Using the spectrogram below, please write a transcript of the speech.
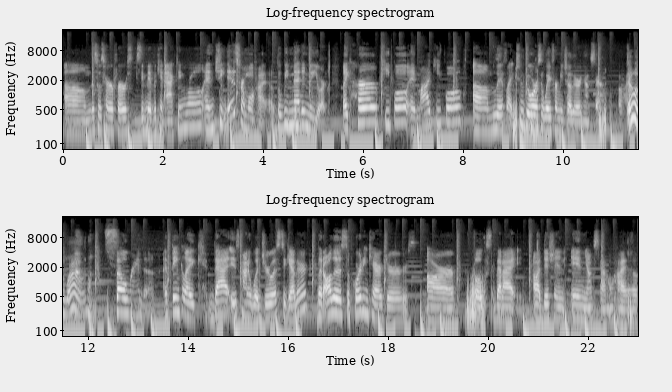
Um, this was her first significant acting role, and she is from Ohio, but we met in New York. Like her people and my people um, live like two doors away from each other in Youngstown. Ohio. Oh, wow. so random. I think like that is kind of what drew us together, but all the supporting characters are folks that I auditioned in Youngstown, Ohio.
